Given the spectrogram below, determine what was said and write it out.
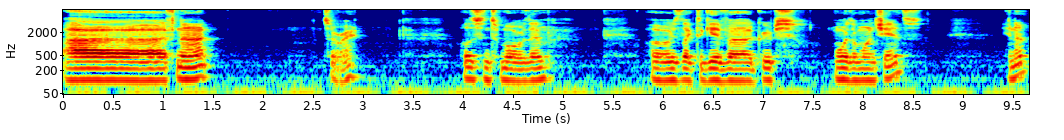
Uh, if not, it's all right. We'll listen to more of them. I always like to give uh, groups more than one chance. You know?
